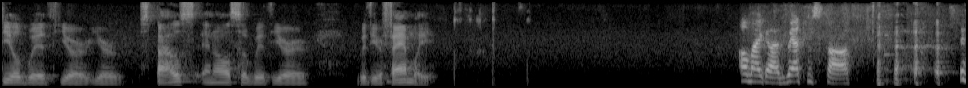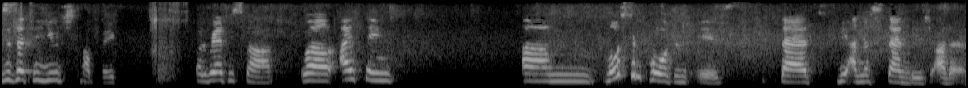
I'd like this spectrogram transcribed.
deal with your your spouse and also with your with your family? Oh my God, where to start? this is such a huge topic, but where to start? Well, I think um, most important is that we understand each other.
